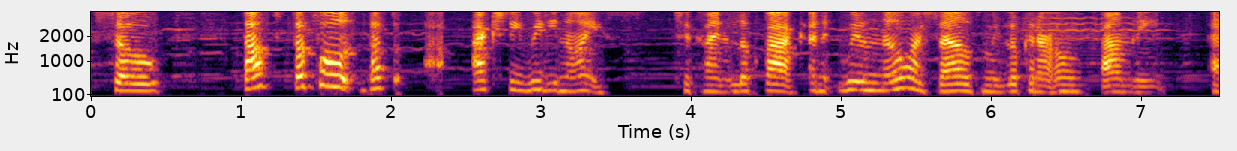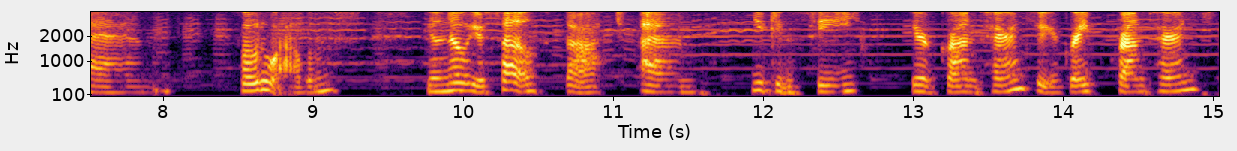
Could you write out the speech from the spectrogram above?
So that's that's all. That's actually really nice to kind of look back, and we'll know ourselves when we look in our own family um, photo albums. You'll know yourself that um, you can see your grandparents or your great grandparents,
